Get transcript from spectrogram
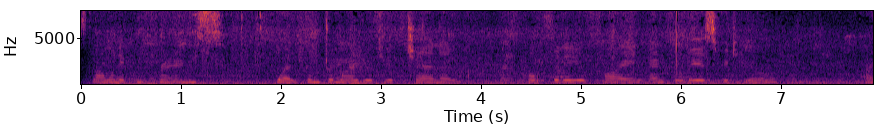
Assalamualaikum friends welcome to my youtube channel hopefully you fine and today's video I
